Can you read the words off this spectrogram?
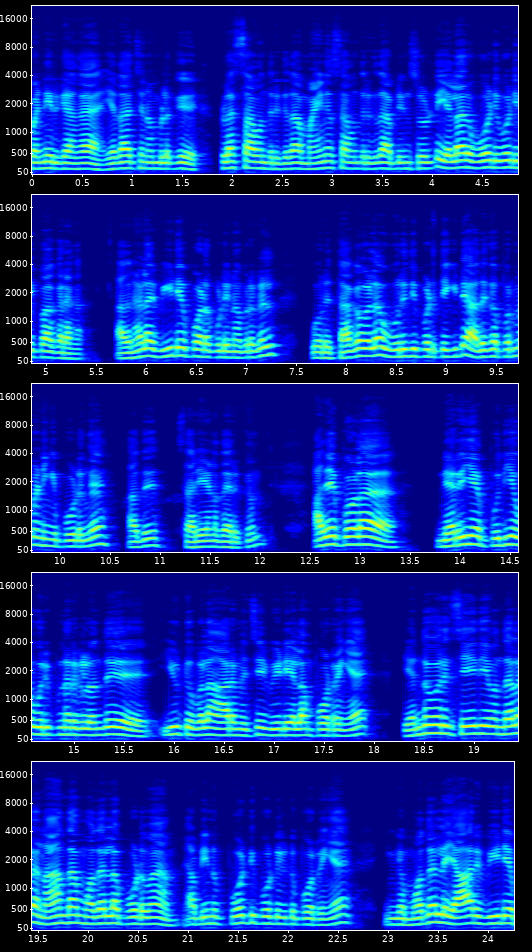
பண்ணியிருக்காங்க? ஏதாச்சும் நம்மளுக்கு ப்ளஸ்ஸாக வந்திருக்குதா? மைனஸாக வந்திருக்குதா? அப்படின்னு சொல்லிட்டு எல்லோரும் ஓடி ஓடி பார்க்குறாங்க. அதனால் வீடியோ போடக்கூடிய நபர்கள் ஒரு தகவலை உறுதிப்படுத்திக்கிட்டு அதுக்கப்புறமா நீங்கள் போடுங்க. அது சரியானதாக இருக்கும். அதே போல் நிறைய புதிய உறுப்பினர்கள் வந்து யூடியூப்பெல்லாம் ஆரம்பித்து வீடியோலாம் போடுறீங்க. எந்த ஒரு செய்தி வந்தாலும் நான் தான் முதல்ல போடுவேன் அப்படின்னு போட்டி போட்டுக்கிட்டு போடுறீங்க. இங்கே முதல்ல யார் வீடியோ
